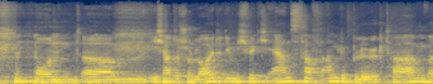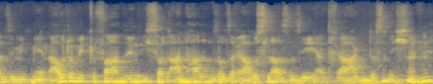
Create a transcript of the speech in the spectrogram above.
und ähm, ich hatte schon Leute, die mich wirklich ernsthaft angeblökt haben, weil sie mit mir im Auto mitgefahren sind. Ich soll anhalten, soll sie rauslassen, sie ertragen das nicht, mhm.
